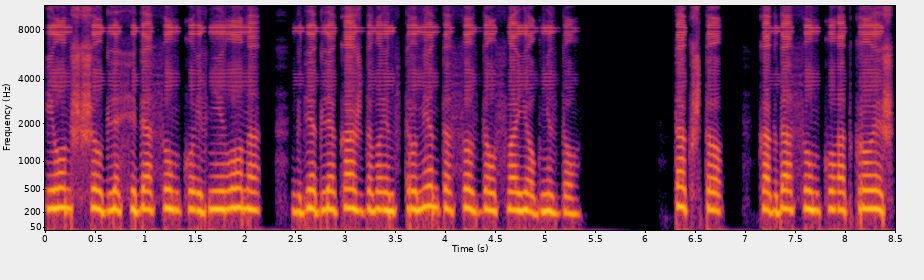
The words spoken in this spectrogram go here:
И он сшил для себя сумку из нейлона, где для каждого инструмента создал свое гнездо. Так что, когда сумку откроешь,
